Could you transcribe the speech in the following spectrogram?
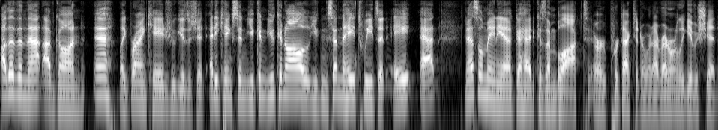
other than that, I've gone, eh, like Brian Cage, who gives a shit? Eddie Kingston, you can you can all you can send the hate tweets at eight at Nestlemania, go ahead, because I'm blocked or protected or whatever. I don't really give a shit.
